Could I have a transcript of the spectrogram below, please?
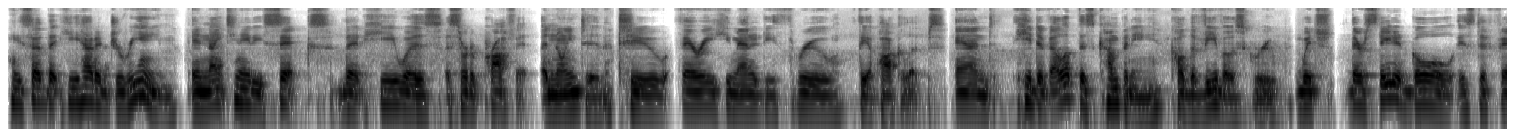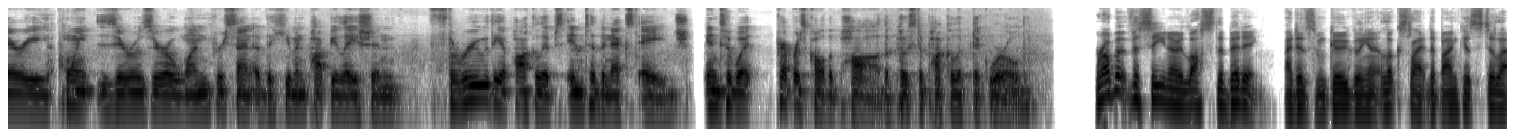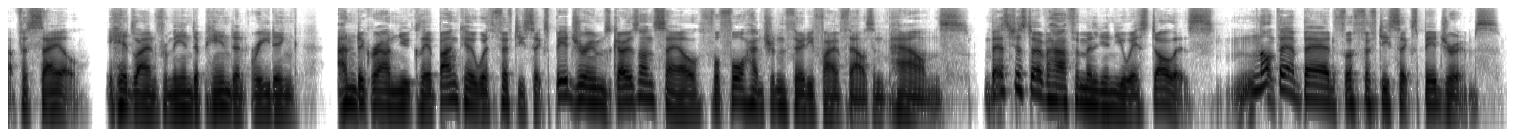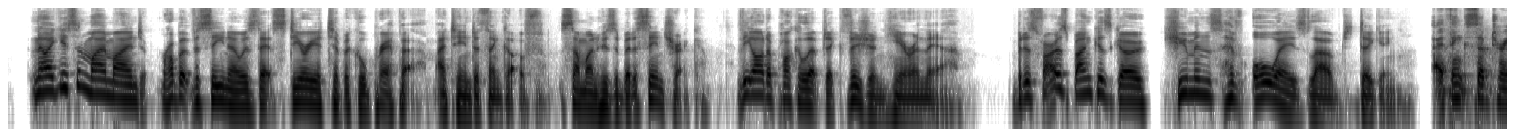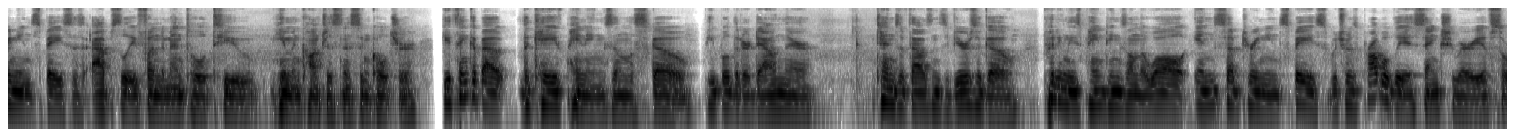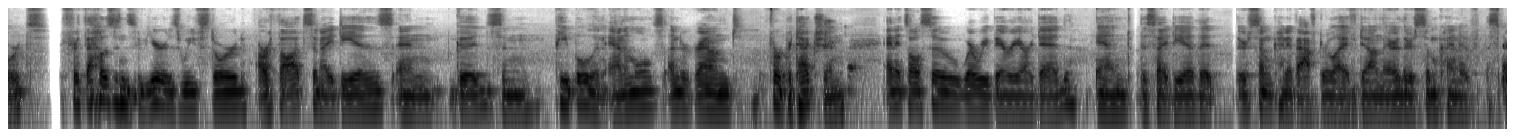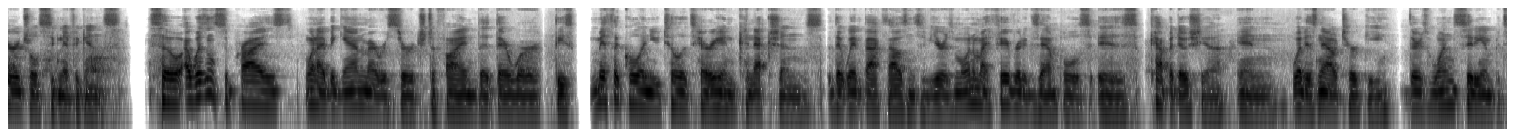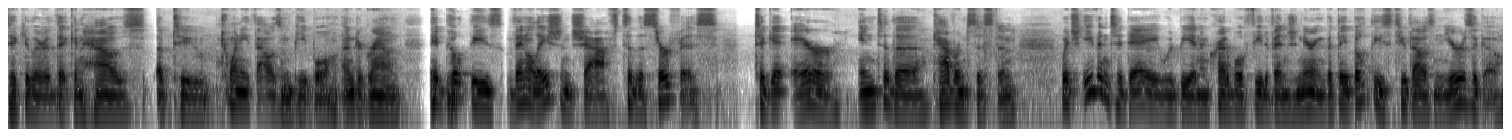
He said that he had a dream in 1986 that he was a sort of prophet anointed to ferry humanity through the apocalypse. And he developed this company called the Vivos Group, which their stated goal is to ferry 0.001% of the human population through the apocalypse into the next age, into what preppers call the PAW, the post apocalyptic world. Robert Vicino lost the bidding. I did some Googling and it looks like the bunker's still up for sale. A headline from The Independent reading Underground nuclear bunker with 56 bedrooms goes on sale for £435,000. That's just over half a million US dollars. Not that bad for 56 bedrooms. Now, I guess in my mind, Robert Vicino is that stereotypical prepper I tend to think of someone who's a bit eccentric, the odd apocalyptic vision here and there. But as far as bunkers go, humans have always loved digging. I think subterranean space is absolutely fundamental to human consciousness and culture. If you think about the cave paintings in Lascaux, people that are down there tens of thousands of years ago, putting these paintings on the wall in subterranean space, which was probably a sanctuary of sorts. For thousands of years, we've stored our thoughts and ideas and goods and people and animals underground for protection. And it's also where we bury our dead. And this idea that there's some kind of afterlife down there, there's some kind of spiritual significance. So I wasn't surprised when I began my research to find that there were these mythical and utilitarian connections that went back thousands of years. And one of my favorite examples is Cappadocia in what is now Turkey. There's one city in particular that can house up to 20,000 people underground. They built these ventilation shafts to the surface to get air into the cavern system, which even today would be an incredible feat of engineering, but they built these 2,000 years ago.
